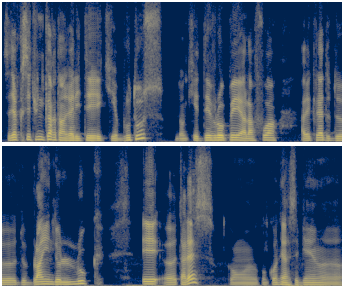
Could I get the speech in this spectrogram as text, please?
C'est-à-dire que c'est une carte en réalité qui est Bluetooth, donc qui est développée à la fois avec l'aide de, de Blind Look et euh, Thales, qu'on connaît assez bien euh,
